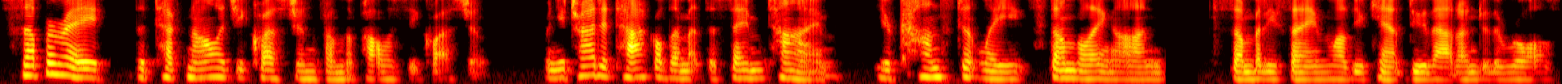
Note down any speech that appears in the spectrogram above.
separate the technology question from the policy question. When you try to tackle them at the same time, you're constantly stumbling on somebody saying, well, you can't do that under the rules.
